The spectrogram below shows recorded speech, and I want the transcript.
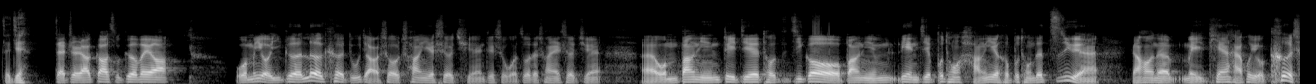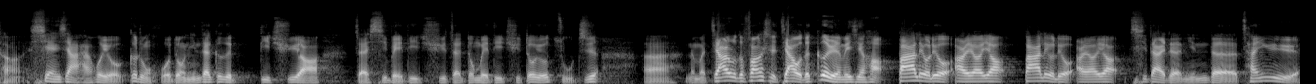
再见。在这儿要告诉各位哦，我们有一个乐客独角兽创业社群，这是我做的创业社群。呃，我们帮您对接投资机构，帮您链接不同行业和不同的资源。然后呢，每天还会有课程，线下还会有各种活动。您在各个地区啊，在西北地区，在东北地区都有组织。啊，那么加入的方式，加我的个人微信号八六六二幺幺八六六二幺幺，期待着您的参与。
